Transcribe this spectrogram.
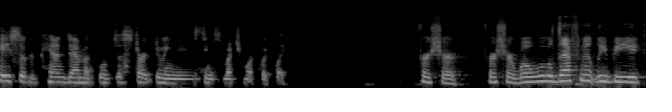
pace of the pandemic, we'll just start doing these things much more quickly. For sure. For sure. Well, we'll definitely be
